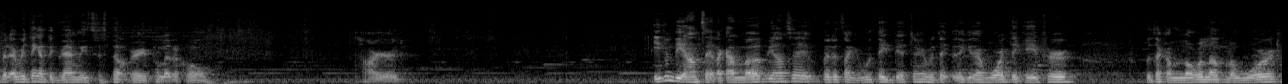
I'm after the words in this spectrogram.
But everything at the Grammys just felt very political, tired. Even Beyonce, like I love Beyonce, but it's like what they did to her, with the, the award they gave her was like a lower level award,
